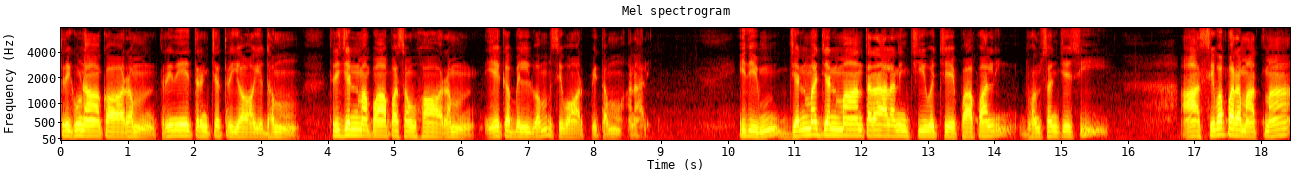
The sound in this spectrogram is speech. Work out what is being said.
త్రిగుణాకారం త్రినేత్రంచ త్రియాయుధం త్రిజన్మ పాప సంహారం ఏకబిల్వం శివార్పితం అనాలి. ఇది జన్మ జన్మాంతరాల నుంచి వచ్చే పాపాల్ని ధ్వంసం చేసి ఆ శివ పరమాత్మ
